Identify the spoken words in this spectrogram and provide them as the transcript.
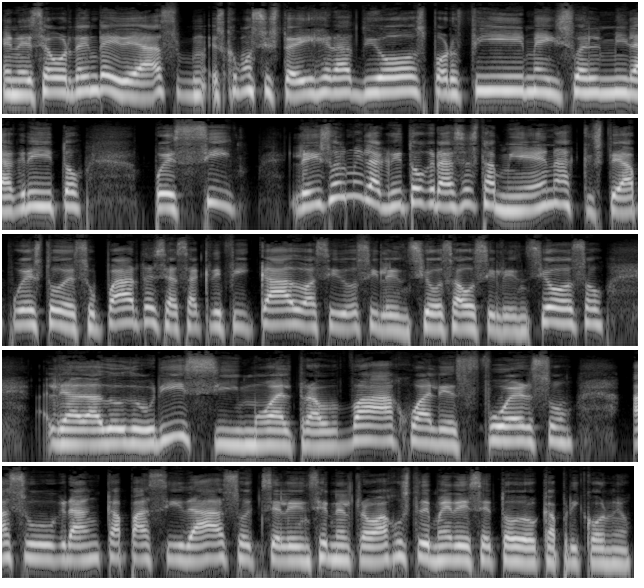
en ese orden de ideas, es como si usted dijera, Dios por fin me hizo el milagrito. Pues sí, le hizo el milagrito gracias también a que usted ha puesto de su parte, se ha sacrificado, ha sido silenciosa o silencioso, le ha dado durísimo al trabajo, al esfuerzo, a su gran capacidad, a su excelencia en el trabajo. Usted merece todo, Capricornio.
